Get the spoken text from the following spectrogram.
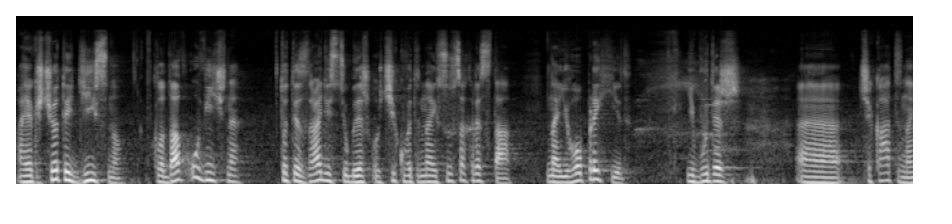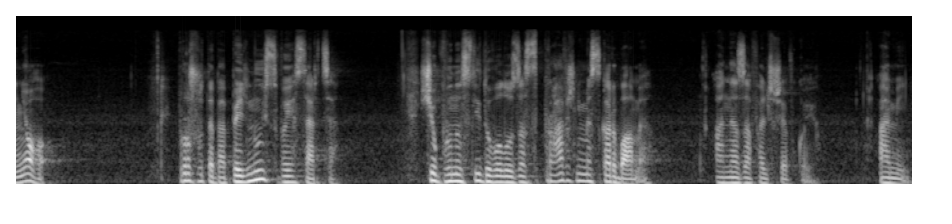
А якщо ти дійсно вкладав у вічне, то ти з радістю будеш очікувати на Ісуса Христа, на Його прихід і будеш е, чекати на нього. Прошу тебе, пильнуй своє серце, щоб воно слідувало за справжніми скарбами, а не за фальшивкою. Амінь.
